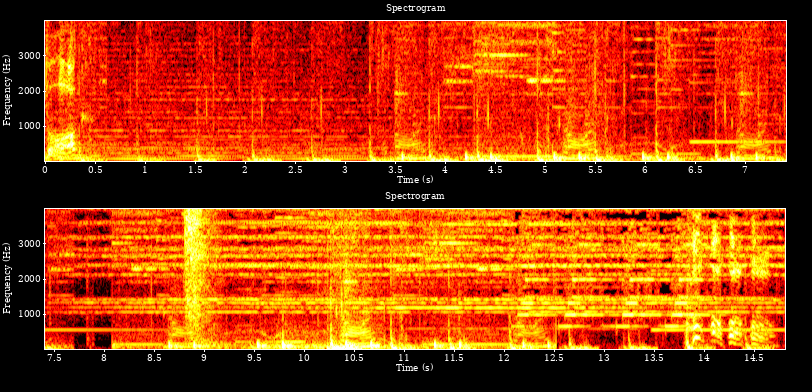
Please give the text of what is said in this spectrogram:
Dog? Ho, ho,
